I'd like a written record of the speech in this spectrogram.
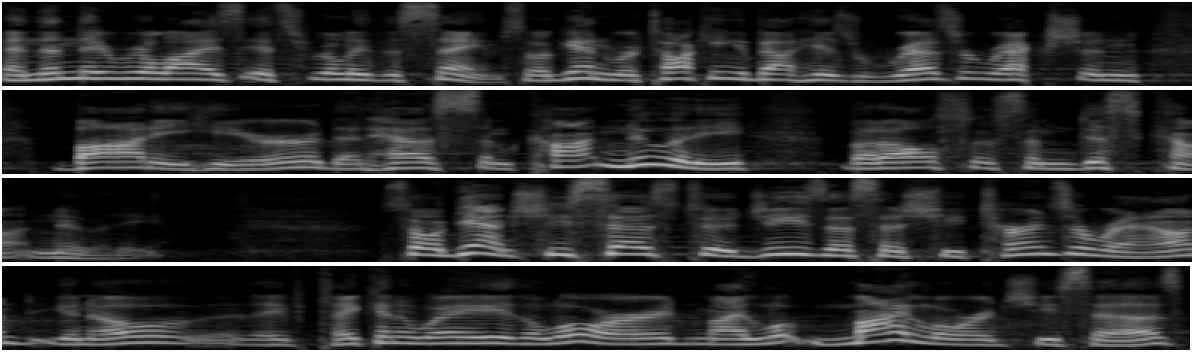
and then they realize it's really the same. So again, we're talking about his resurrection body here that has some continuity, but also some discontinuity. So again, she says to Jesus as she turns around, you know, they've taken away the Lord, my, my Lord, she says,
